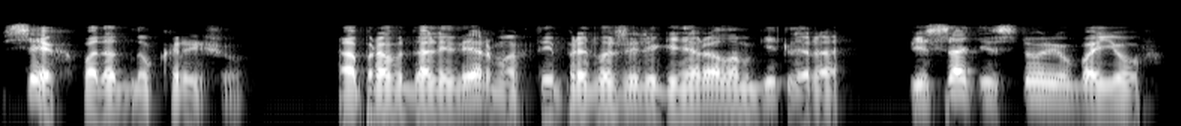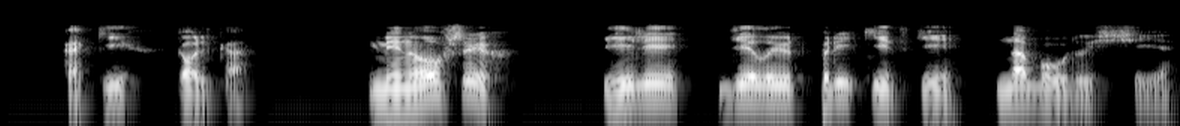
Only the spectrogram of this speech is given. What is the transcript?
Всех под одну крышу. Оправдали вермахт и предложили генералам Гитлера писать историю боев. Каких только? Минувших? Или делают прикидки на будущее?»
